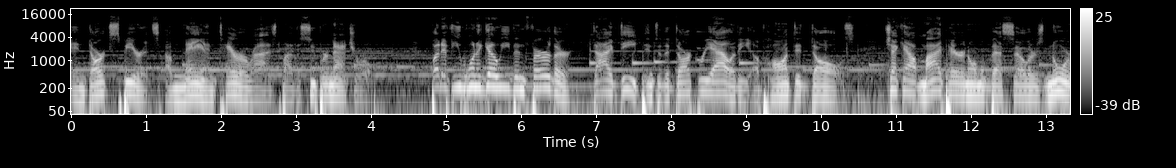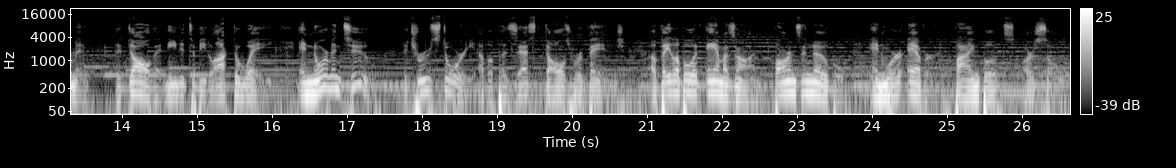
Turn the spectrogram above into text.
and dark spirits, a man terrorized by the supernatural. But if you want to go even further, dive deep into the dark reality of haunted dolls. Check out my paranormal bestsellers Norman, the doll that needed to be locked away, and Norman 2, the true story of a possessed doll's revenge. Available at Amazon, Barnes & Noble, and wherever fine books are sold.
